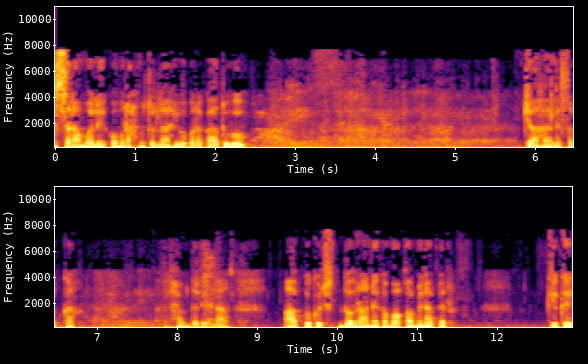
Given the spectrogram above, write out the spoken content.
السلام علیکم و رحمۃ اللہ وبرکاتہ۔ کیا حال ہے سب کا؟ الحمد للہ آپ کو کچھ دہرانے کا موقع ملا پھر؟ کیونکہ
